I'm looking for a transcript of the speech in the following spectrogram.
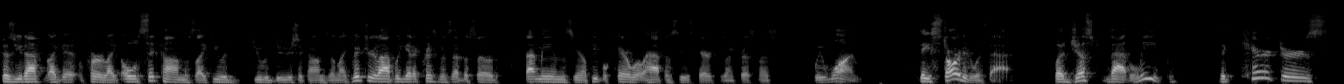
Because you'd have like uh, for like old sitcoms like you would you would do your sitcoms and like victory lap we get a christmas episode. That means you know people care what happens to these characters on christmas. We won. They started with that. But just that leap the characters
